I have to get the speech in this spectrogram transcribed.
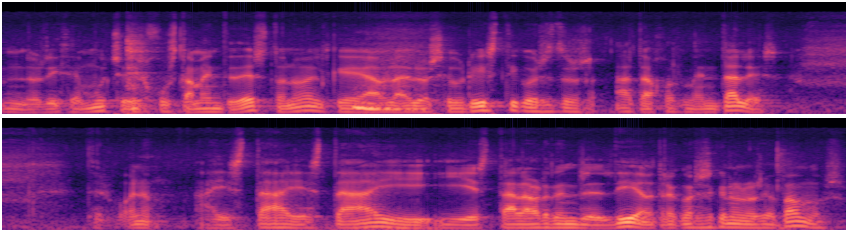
nos dice mucho y es justamente de esto, ¿no? El que habla de los heurísticos, estos atajos mentales. Entonces, bueno, ahí está, ahí está, y, está a la orden del día. Otra cosa es que no lo sepamos.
